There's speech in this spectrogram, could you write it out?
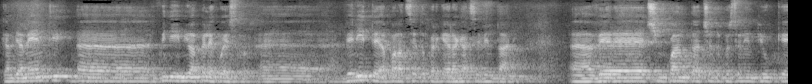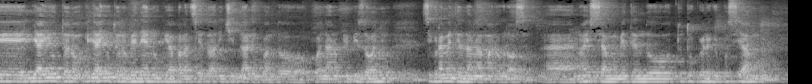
cambiamenti, eh, quindi il mio appello è questo, eh, venite a Palazzetto perché ai ragazzi di 20 anni eh, avere 50-100 persone in più che gli aiutano, gli aiutano vedendo qui a Palazzetto, a Digitali quando, quando hanno più bisogno, sicuramente danno una mano grossa. Eh, noi stiamo mettendo tutto quello che possiamo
